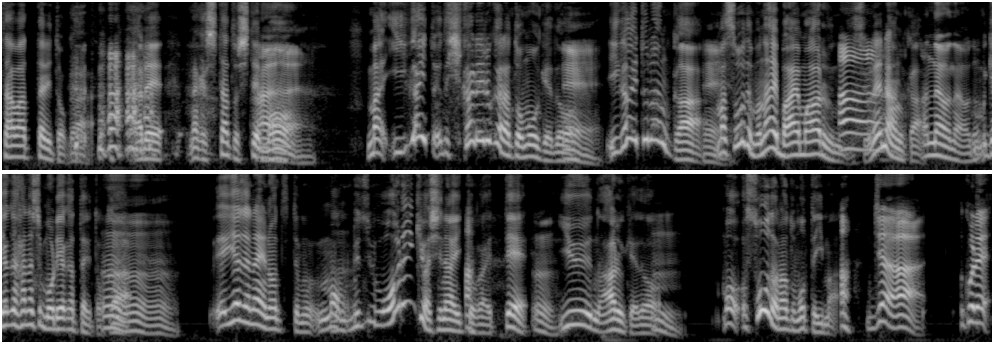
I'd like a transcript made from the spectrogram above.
伝わったりとか あれなんかしたとしても、まあ意外と惹かれるかなと思うけど、え意外となんか、ええ。まあそうでもない場合もあるんですよねなんか。逆に話盛り上がったりとか、うんうんえ嫌じゃないのっつってもまあうん。別に悪い気はしないとか言ってうんうん。言うのあるけど、うん。まあそうだなと思って今。あじゃあこれ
